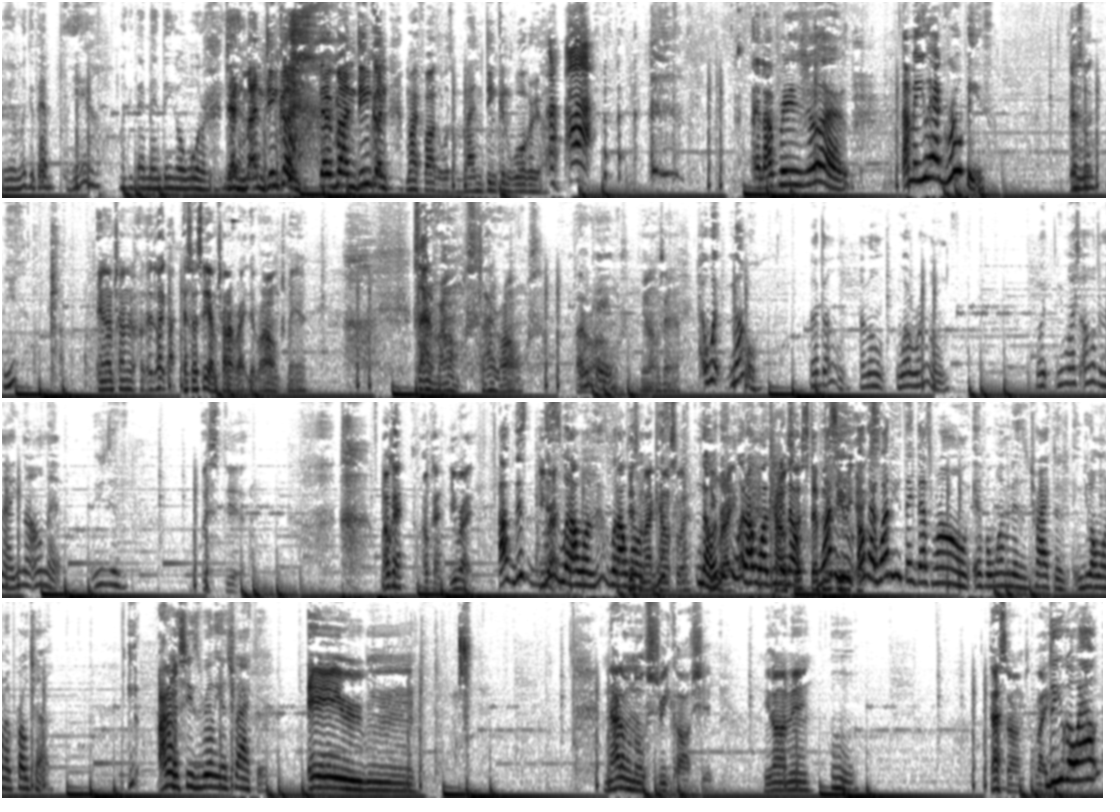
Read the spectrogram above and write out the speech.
Yeah, look at that. Yeah, look at that Mandingo warrior. That Yeah. Mandinkan, that Mandinkan. My father was a Mandinkan warrior. And I'm pretty sure. I mean, you had groupies. That's what, Yeah. and I'm trying to like that's what I say. I'm trying to right the wrongs, man. It's a lot of wrongs. A lot of wrongs. A lot Okay. of wrongs. You know what I'm saying? Uh, What? No. I don't. I don't. What wrong? What? You much older now. You're not on that. You just. But still. Okay. Okay. You're right. I, this this right. is what I want. This is what I This want. my this- counselor. No, You this right. is what I want you to know. Stephanie Why do you? CVX. Okay, why do you think that's wrong if a woman is attractive and you don't want to approach her I don't. she's really attractive? Um, not on no street car shit. You know what I mean? Mm. What I'm like. Do you go out?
